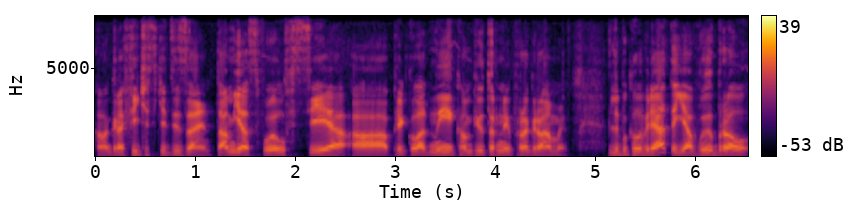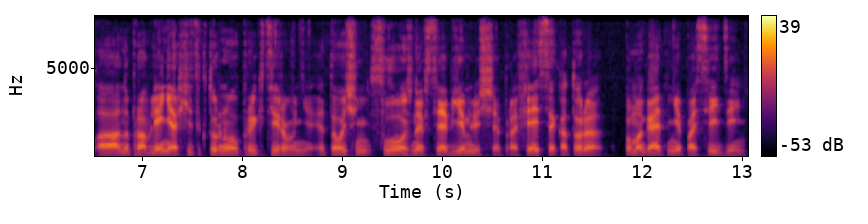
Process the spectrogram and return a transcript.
графический дизайн. Там я освоил все прикладные компьютерные программы. Для бакалавриата я выбрал а, направление архитектурного проектирования. Это очень сложная, всеобъемлющая профессия, которая помогает мне по сей день.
